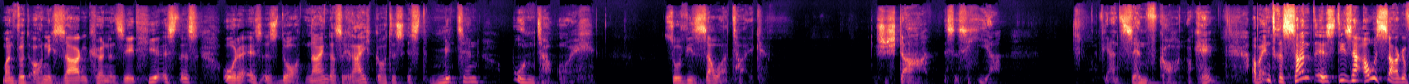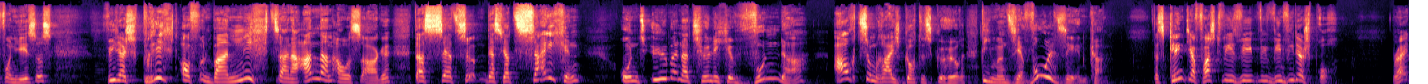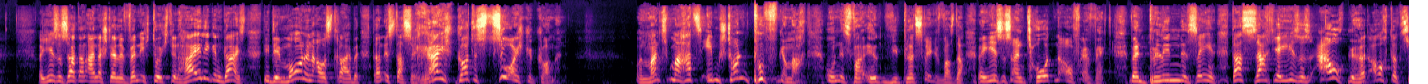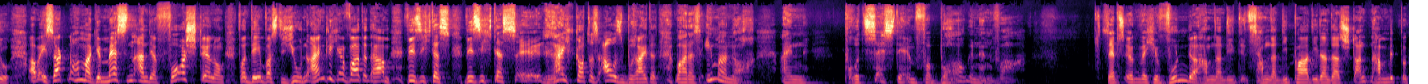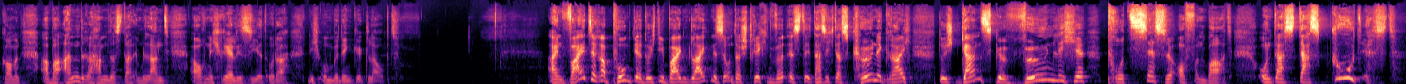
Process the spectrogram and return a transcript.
Man wird auch nicht sagen können, seht, hier ist es oder es ist dort. Nein, das Reich Gottes ist mitten unter euch, so wie Sauerteig. Es ist da, es ist hier. Wie ein Senfkorn, okay? Aber interessant ist, diese Aussage von Jesus widerspricht offenbar nicht seiner anderen Aussage, dass, er, dass ja Zeichen und übernatürliche Wunder auch zum Reich Gottes gehören, die man sehr wohl sehen kann. Das klingt ja fast wie, wie, wie ein Widerspruch. Right? Weil Jesus sagt an einer Stelle, wenn ich durch den Heiligen Geist die Dämonen austreibe, dann ist das Reich Gottes zu euch gekommen. Und manchmal hat es eben schon Puff gemacht und es war irgendwie plötzlich etwas da. Wenn Jesus einen Toten auferweckt, wenn Blinde sehen, das sagt ja Jesus auch, gehört auch dazu. Aber ich sage nochmal, gemessen an der Vorstellung von dem, was die Juden eigentlich erwartet haben, wie sich das, wie sich das äh, Reich Gottes ausbreitet, war das immer noch ein Prozess, der im Verborgenen war. Selbst irgendwelche Wunder haben dann, die, haben dann die paar, die dann da standen, haben mitbekommen, aber andere haben das dann im Land auch nicht realisiert oder nicht unbedingt geglaubt. Ein weiterer Punkt, der durch die beiden Gleichnisse unterstrichen wird, ist, dass sich das Königreich durch ganz gewöhnliche Prozesse offenbart und dass das gut ist,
